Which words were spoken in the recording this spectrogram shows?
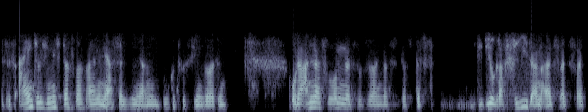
es ist eigentlich nicht das, was einen in erster Linie an einem Buch interessieren sollte. Oder andersrum, dass sozusagen dass, dass, dass die Biografie dann als als als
